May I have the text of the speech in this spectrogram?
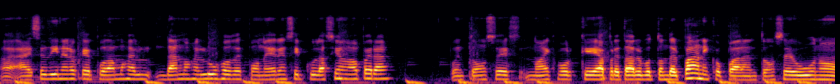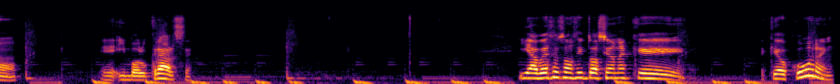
a, ese dinero que podamos darnos el lujo de poner en circulación a operar, pues entonces no hay por qué apretar el botón del pánico para entonces uno eh, involucrarse. Y a veces son situaciones que, que ocurren.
